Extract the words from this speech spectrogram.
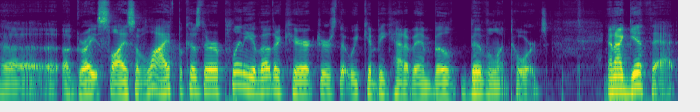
uh, a great slice of life because there are plenty of other characters that we can be kind of ambivalent towards. And I get that.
